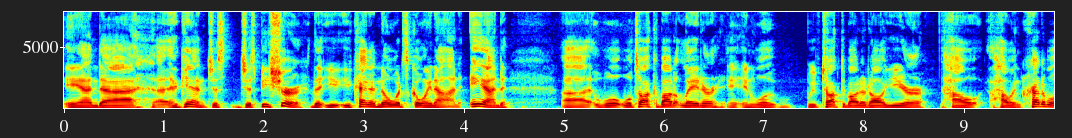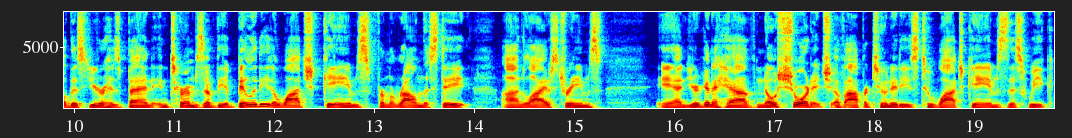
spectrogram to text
And uh, again, just just be sure that you, you kind of know what's going on. And uh, we'll we'll talk about it later, and we'll we've talked about it all year how how incredible this year has been in terms of the ability to watch games from around the state on live streams. And you're going to have no shortage of opportunities to watch games this week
